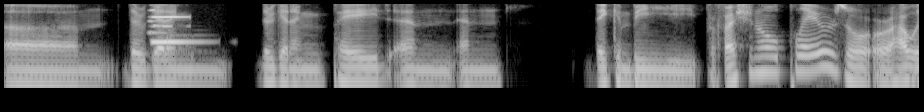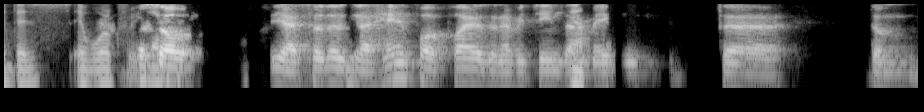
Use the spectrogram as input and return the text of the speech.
um, they're getting they're getting paid and and they can be professional players or or how would this it work for you? So yeah, so there's a handful of players in every team that yeah. are making the the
